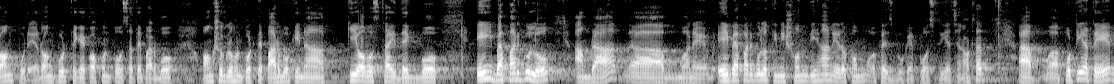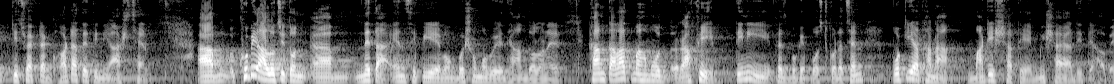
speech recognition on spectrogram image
রংপুরে, রংপুর থেকে কখন পৌঁছাতে পারব, অংশগ্রহণ করতে পারব কি না কী অবস্থায় দেখব, এই ব্যাপারগুলো আমরা মানে এই ব্যাপারগুলো তিনি সন্দিহান এরকম ফেসবুকে পোস্ট দিয়েছেন। অর্থাৎ পটিয়াতে কিছু একটা ঘটাতে তিনি আসছেন। খুবই আলোচিত নেতা এনসিপি এবং বৈষম্য বিরোধী আন্দোলনের খান তালাত মাহমুদ রাফি, তিনি ফেসবুকে পোস্ট করেছেন, পটিয়া থানা মাটির সাথে মিশায়া দিতে হবে।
